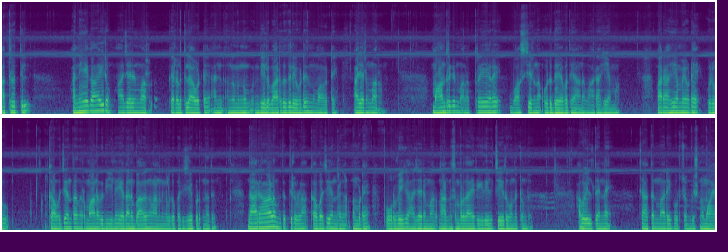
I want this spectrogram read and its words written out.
അത്തരത്തിൽ അനേകായിരം ആചാര്യന്മാർ കേരളത്തിലാവട്ടെ അങ്ങും അങ്ങുമിങ്ങും ഇന്ത്യയിൽ ഭാരതത്തിൽ എവിടെ നിന്നുമാവട്ടെ ആചാര്യന്മാർ മാന്ത്രികന്മാർ അത്രയേറെ ഉപാസിച്ചിരുന്ന ഒരു ദേവതയാണ് വാരാഹിയമ്മ. വാരാഹിയമ്മയുടെ ഒരു കവചയന്ത്ര നിർമ്മാണ വിധിയിലെ ഏതാനും ഭാഗങ്ങളാണ് നിങ്ങൾക്ക് പരിചയപ്പെടുത്തുന്നത്. ധാരാളം വിധത്തിലുള്ള കവചയന്ത്രങ്ങൾ നമ്മുടെ പൂർവിക ആചാര്യന്മാർ നാടൻ സമ്പ്രദായ രീതിയിൽ ചെയ്തു വന്നിട്ടുണ്ട്. അവയിൽ തന്നെ ചാത്തന്മാരെക്കുറിച്ചും വിഷ്ണുമായ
